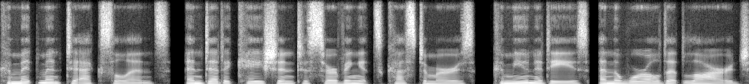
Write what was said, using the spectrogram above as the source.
commitment to excellence, and dedication to serving its customers, communities, and the world at large,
